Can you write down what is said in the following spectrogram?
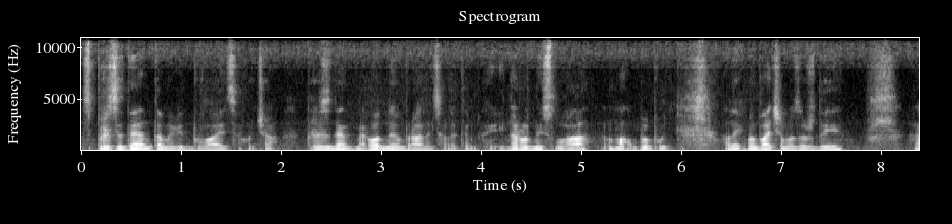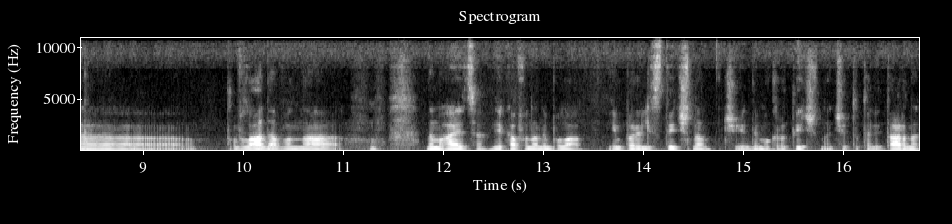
з президентами відбувається, хоча президент народний обранець, але тим і народний слуга мав би бути. Але як ми бачимо, завжди е, влада вона намагається, яка б вона не була, імперіалістична, чи демократична, чи тоталітарна,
